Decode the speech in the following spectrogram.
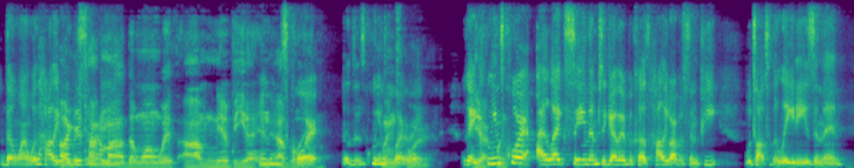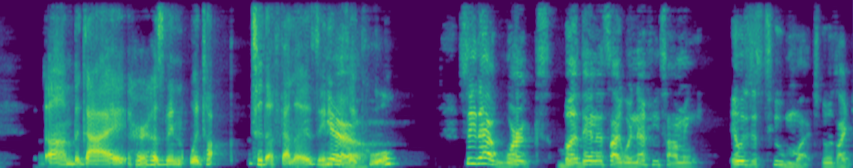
The one with Holly Oh, you're talking about the one with um Nivea and Queen's Evelyn. Court. It was Queen's, Queen's Court, right? Okay, Yeah, Queen's Queen's Court, Court. I like seeing them together because Holly Robinson Peete would talk to the ladies and then um the guy, her husband, would talk to the fellas and it was like cool. See that works, but then it's like with nephew Tommy, it was just too much. It was like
